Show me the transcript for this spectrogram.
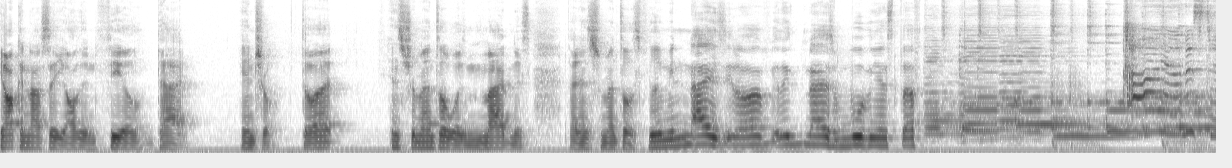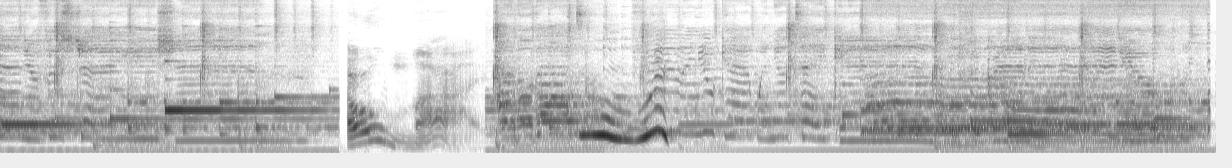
Y'all cannot say y'all didn't feel that intro. That instrumental was madness. That instrumental is feeling me nice, you know, I'm feeling nice, moving and stuff. I understand your frustration. Oh my. I know that Ooh, wee. feeling you get when you're taken for granted. You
